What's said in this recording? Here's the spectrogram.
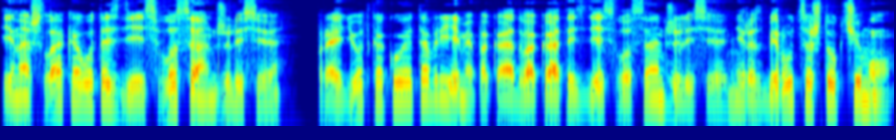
и нашла кого-то здесь, в Лос-Анджелесе. Пройдет какое-то время, пока адвокаты здесь, в Лос-Анджелесе, не разберутся, что к чему.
